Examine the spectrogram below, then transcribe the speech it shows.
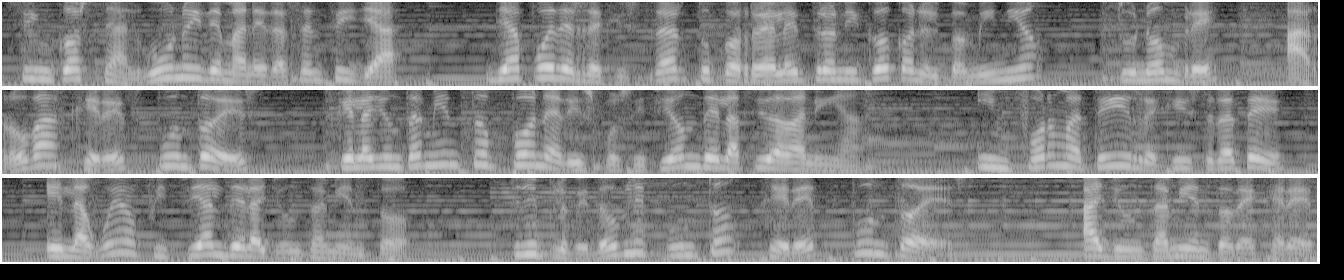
Sin coste alguno y de manera sencilla, ya puedes registrar tu correo electrónico con el dominio tu nombre jerez.es que el ayuntamiento pone a disposición de la ciudadanía. Infórmate y regístrate en la web oficial del ayuntamiento www.jerez.es. Ayuntamiento de Jerez.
